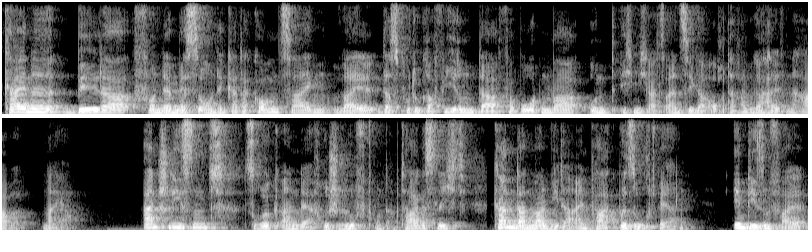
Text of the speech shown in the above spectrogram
keine Bilder von der Messe und den Katakomben zeigen, weil das Fotografieren da verboten war und ich mich als einziger auch daran gehalten habe. Naja. Anschließend, zurück an der frischen Luft und am Tageslicht, kann dann mal wieder ein Park besucht werden. In diesem Fall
